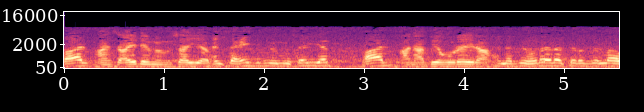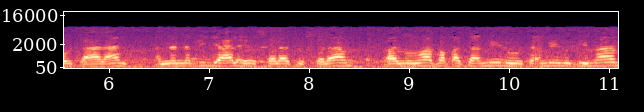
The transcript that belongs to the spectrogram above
قال عن سعيد بن المسيب. عن سعيد بن المسيب قال عن أبي هريرة. عن أبي هريرة رضي الله تعالى عنه أن النبي عليه الصلاة والسلام قال من وافق تأمينه تأمين الإمام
